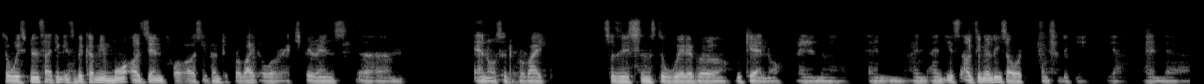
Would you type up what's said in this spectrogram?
so which means I think it's becoming more urgent for us even to provide our experience um, and also to provide suggestions to wherever we can. No? And, uh, and, and, and it's ultimately it's our responsibility. Yeah. And, uh,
